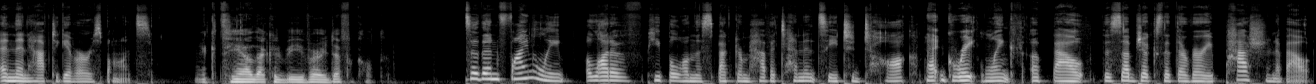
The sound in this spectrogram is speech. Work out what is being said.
and then have to give a response. I can see how that could be very difficult. So, then finally, a lot of people on the spectrum have a tendency to talk at great length about the subjects that they're very passionate about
